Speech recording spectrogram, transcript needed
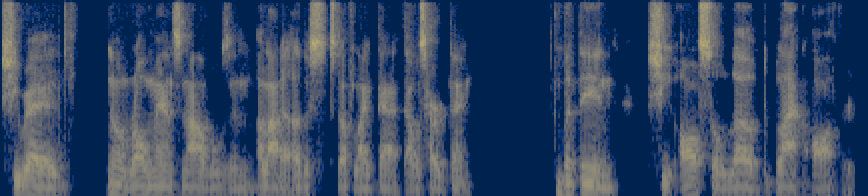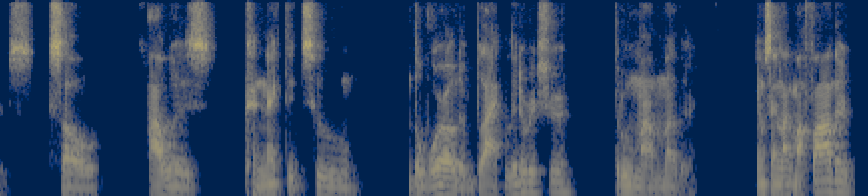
She read, you know, romance novels and a lot of other stuff like that. That was her thing. But then she also loved Black authors. So I was connected to the world of Black literature through my mother. You know I'm saying? Like my father,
